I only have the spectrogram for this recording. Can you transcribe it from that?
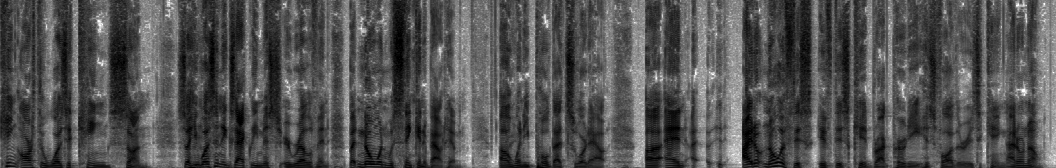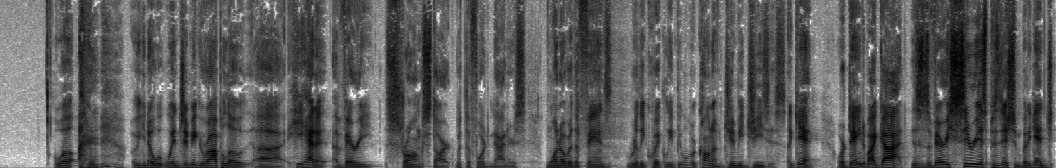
King Arthur was a king's son. So he wasn't exactly Mr. Irrelevant, but no one was thinking about him uh, when he pulled that sword out. Uh, and I, I don't know if this if this kid Brock Purdy, his father, is a king. I don't know. Well, you know, when Jimmy Garoppolo, uh, he had a, a very strong start with the 49ers, won over the fans really quickly. People were calling him Jimmy Jesus. Again, ordained by God. This is a very serious position. But again, J-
